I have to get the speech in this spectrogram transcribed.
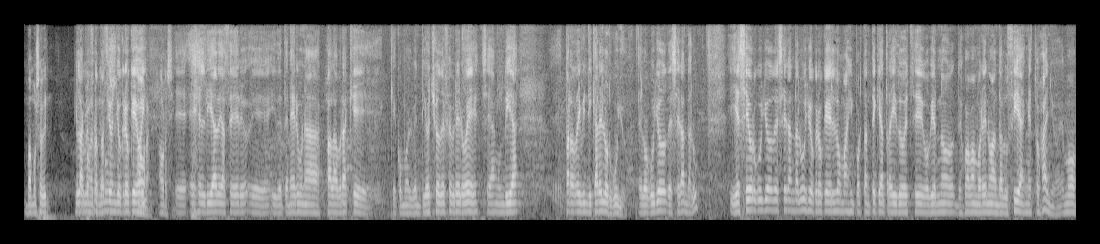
Vamos a ver la confrontación yo creo que hoy eh, es el día de hacer eh, y de tener unas palabras que, como el 28 de febrero es, sean un día eh, para reivindicar el orgullo, el orgullo de ser andaluz. Y ese orgullo de ser andaluz yo creo que es lo más importante que ha traído este gobierno de Juanma Moreno a Andalucía en estos años. Hemos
